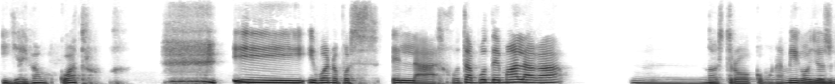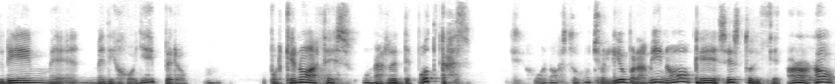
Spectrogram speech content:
Y ya íbamos cuatro. Y, bueno, pues en las JPOT de Málaga, mm, nuestro como un amigo Josh Green me, dijo, oye, pero ¿por qué no haces una red de podcast? Bueno, esto es mucho lío para mí, ¿no? ¿Qué es esto? Dice, no, no, no,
